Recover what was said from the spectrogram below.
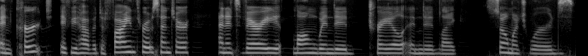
and curt if you have a defined throat center, and it's very long winded, trail ended, like so much words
